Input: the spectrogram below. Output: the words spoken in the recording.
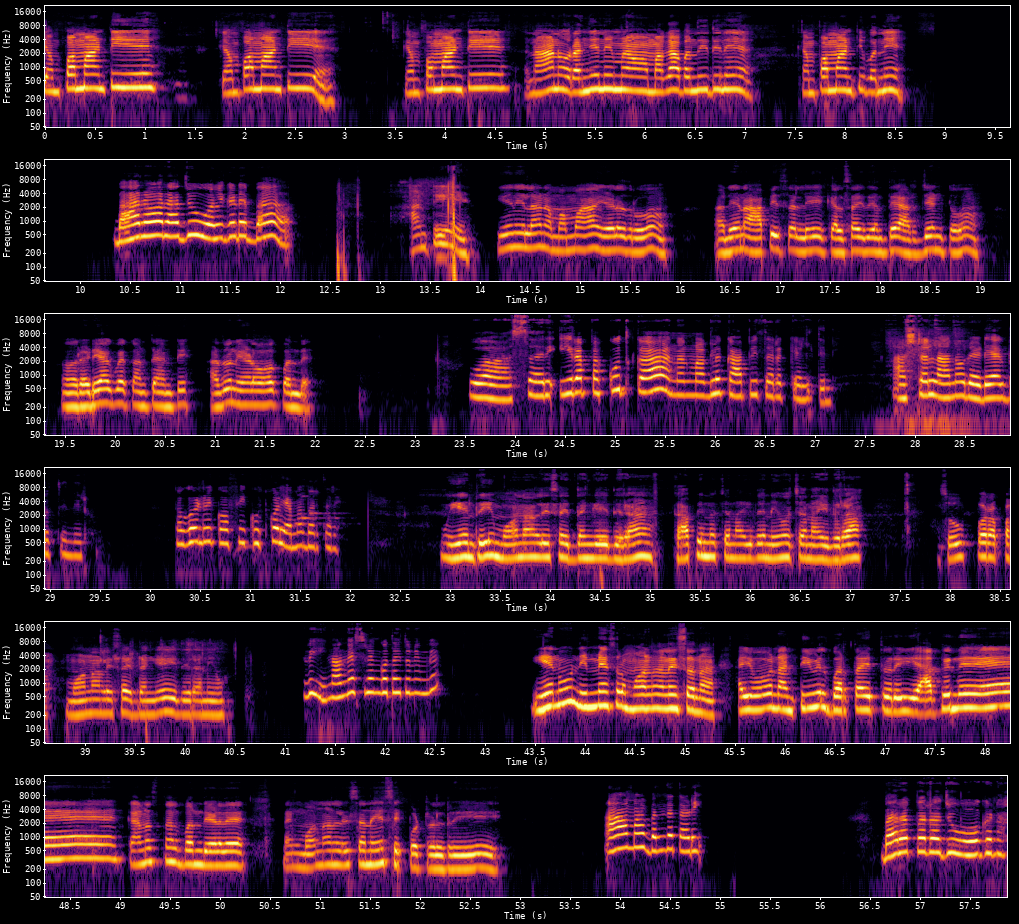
Kempamma aunty Kempamma aunty Kempamma aunty ನಾನು ರಂಜಿನಿ ಮಗ ಬಂದಿದ್ದೀನಿ. ಕೆಂಪಮ್ಮ ಆಂಟಿ ಬನ್ನಿ. ಬಾರೋ ರಾಜು ಒಳಗಡೆ ಬಾ. ಆಂಟಿ ಏನಿಲ್ಲ ನಮ್ಮಮ್ಮ ಹೇಳಿದ್ರು ಅದೇನೋ ಆಫೀಸಲ್ಲಿ ಕೆಲಸ ಇದೆ ಅಂತೆ ಅರ್ಜೆಂಟು ರೆಡಿ ಆಗ್ಬೇಕಂತೆ ಆಂಟಿ ಅದನ್ನು ಹೇಳೋಕೆ ಬಂದೆ. ವಾ ಸರಿ ಇರಪ್ಪ ಕೂತ್ಕ ನನ್ನ ಮಗಳ ಕಾಪಿ ತರ ಕೇಳ್ತೀನಿ. ಅಷ್ಟಲ್ಲಿ ನಾನು ರೆಡಿಯಾಗಿ ಬರ್ತೀನಿ ಇರು ತಗೊಳ್ರಿ ಕಾಫಿ ಕುತ್ಕೊಳ್ಳಿ ಅಮ್ಮ ಬರ್ತಾರೆ. ಏನ್ರಿ ಮೋನಾಲಿಸ ಇದ್ದಂಗೆ ಇದ್ದೀರಾ? ಕಾಫಿನೂ ಚೆನ್ನಾಗಿದೆ ನೀವು ಚೆನ್ನಾಗಿದ್ದೀರಾ? ಸೂಪರಪ್ಪ ಮೋನಾಲಿಸ ಇದ್ದಂಗೆ ಇದ್ದೀರಾ ನೀವು? ಏನು ನಿಮ್ಮ ಹೆಸರು ಮೋನಾಲಿಸನ? ಅಯ್ಯೋ ನಾನು ಟಿ ವಿಲಿ ಬರ್ತಾ ಇತ್ತು ರೀ ಅದನ್ನೇ ಕನಸ್ನಲ್ಲಿ ಬಂದು ಹೇಳಿದೆ. ನಂಗೆ ಮೋನಾಲಿಸನೇ ಸಿಕ್ಬಿಟ್ರಲ್ರಿ. ಬಾರಪ್ಪ ರಾಜು ಹೋಗೋಣ.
